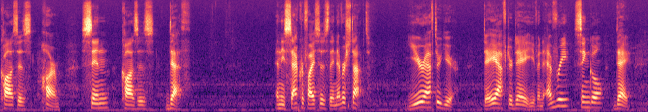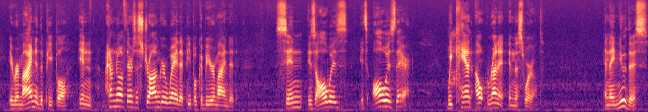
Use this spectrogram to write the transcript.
causes harm, sin causes death. And these sacrifices, they never stopped. Year after year, day after day, even every single day, it reminded the people in, I don't know if there's a stronger way that people could be reminded. Sin is always, it's always there. We can't outrun it in this world. And they knew this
